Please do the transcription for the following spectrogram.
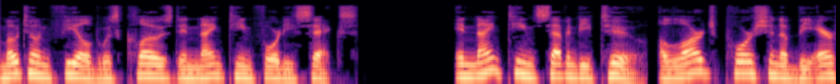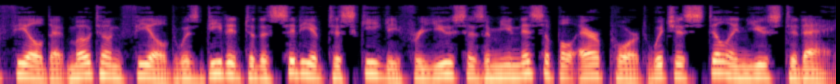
Moton Field was closed in 1946. In 1972, a large portion of the airfield at Moton Field was deeded to the city of Tuskegee for use as a municipal airport which is still in use today.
